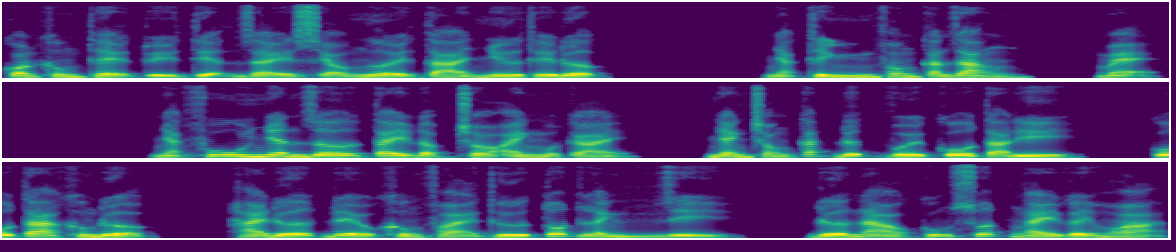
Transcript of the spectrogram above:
con không thể tùy tiện giày xéo người ta như thế được. Nhạc thính phong cắn răng, mẹ. Nhạc phu nhân giơ tay đập cho anh một cái, nhanh chóng cắt đứt với cô ta đi, cô ta không được, hai đứa đều không phải thứ tốt lành gì, đứa nào cũng suốt ngày gây họa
